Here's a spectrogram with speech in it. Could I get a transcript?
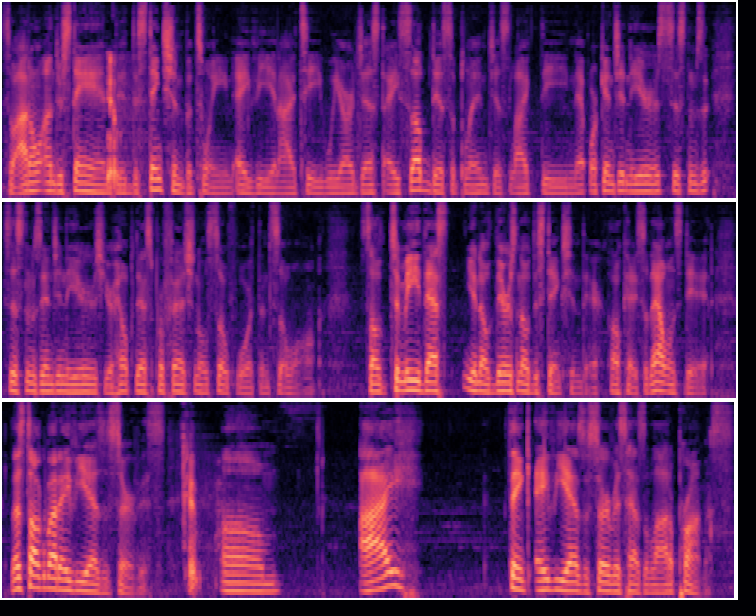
So I don't understand yep. the distinction between AV and IT. We are just a sub-discipline, just like the network engineers, systems systems engineers, your help desk professionals, so forth and so on. So to me, that's you know, there's no distinction there. Okay, so that one's dead. Let's talk about AV as a service. Okay. Um, I think AV as a service has a lot of promise.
